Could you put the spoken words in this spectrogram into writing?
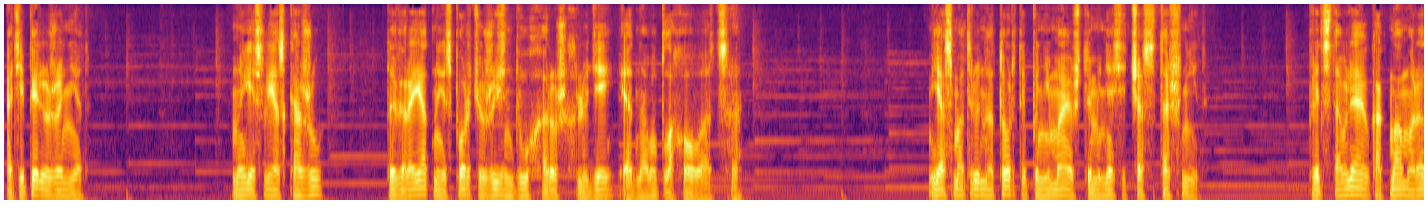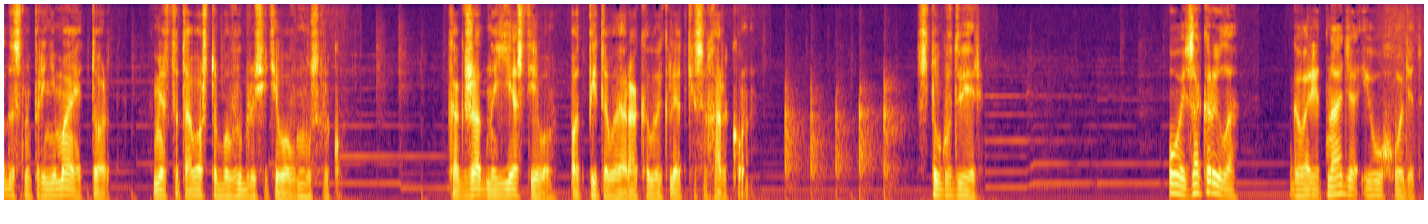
а теперь уже нет. Но если я скажу, то, вероятно, испорчу жизнь двух хороших людей и одного плохого отца. Я смотрю на торт и понимаю, что меня сейчас стошнит – Представляю, как мама радостно принимает торт, вместо того, чтобы выбросить его в мусорку. Как жадно ест его, подпитывая раковые клетки сахарком. Стук в дверь. «Ой, закрыла», — говорит Надя и уходит.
